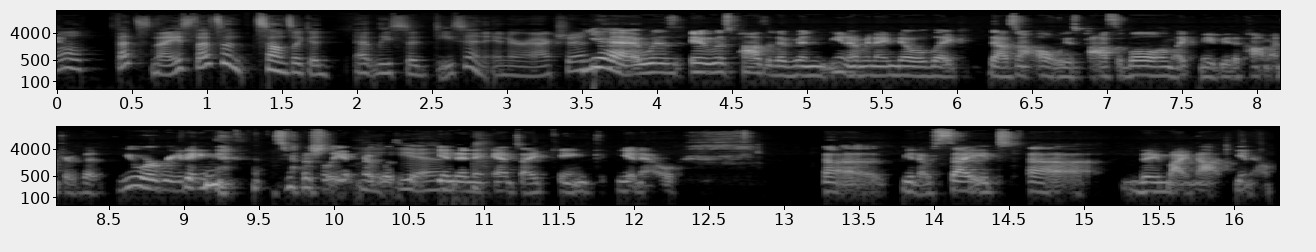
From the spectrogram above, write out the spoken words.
well, that's nice. That's a sounds like a at least a decent interaction. Yeah, it was it was positive, and you know, I mean, I know like that's not always possible, and like maybe the commenter that you were reading, especially if it was yeah. in an anti kink, you know, uh, you know, site, uh, they might not, you know,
